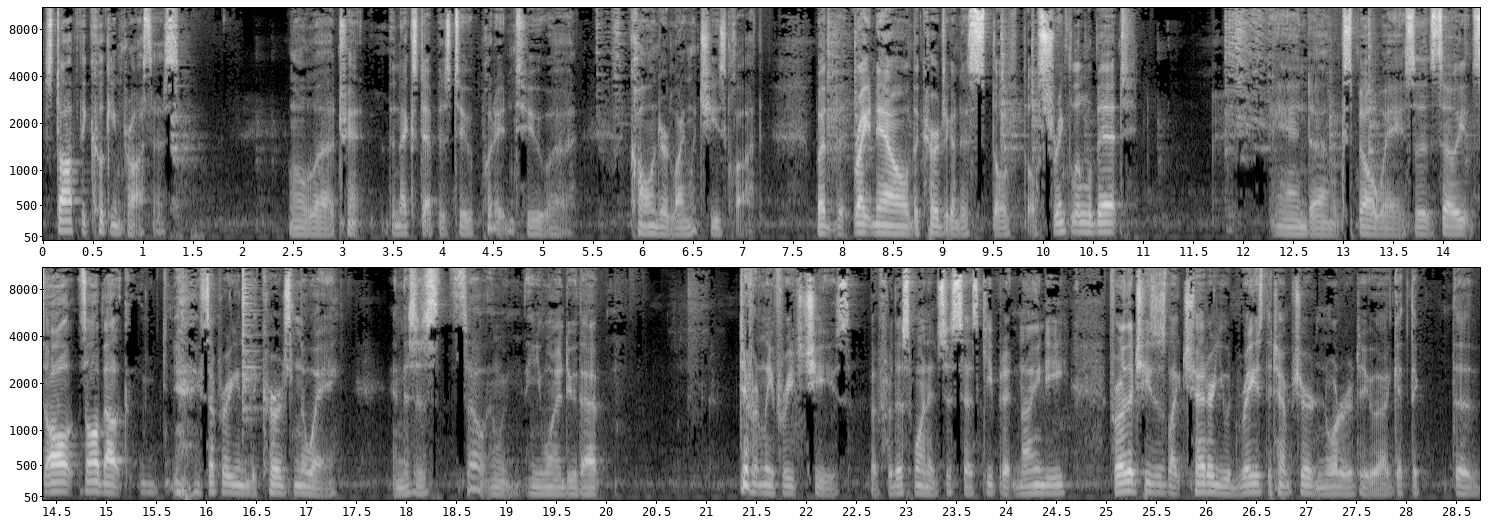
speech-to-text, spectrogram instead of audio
stop the cooking process. We'll uh, tra- the next step is to put it into uh, colander lined with cheesecloth. But the, right now the curds are going to they'll, they'll shrink a little bit and um, expel whey. So so it's all it's all about separating the curds from the whey and this is so and you want to do that differently for each cheese but for this one it just says keep it at 90 for other cheeses like cheddar you would raise the temperature in order to uh, get the the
